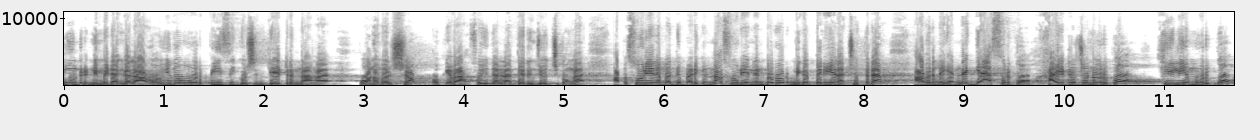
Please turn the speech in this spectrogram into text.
மூன்று நிமிடங்கள் ஆகும். இதுவும் ஒரு பிசி கொஸ்டின் கேட்டிருந்தாங்க போன வருஷம். ஓகேவா சோ இதெல்லாம் தெரிஞ்சு வச்சுக்கோங்க. அப்ப சூரியனை பத்தி படிக்கணும்னா சூரியன் என்பவர் ஒரு மிகப்பெரிய நட்சத்திரம். அவர்ல என்ன கேஸ் இருக்கும்? ஹைட்ரஜனும் இருக்கும் ஹீலியமும் இருக்கும்.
